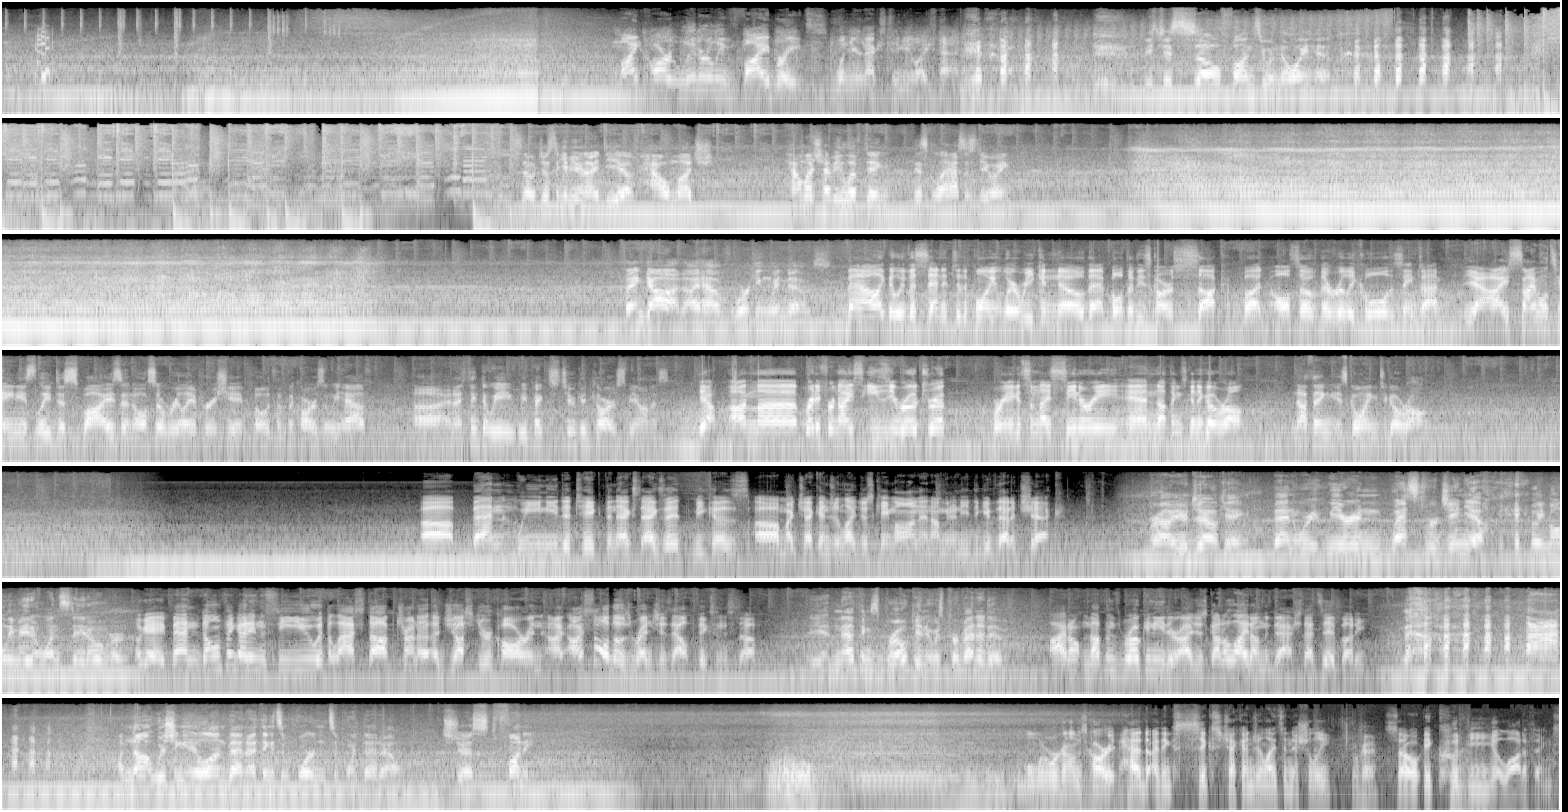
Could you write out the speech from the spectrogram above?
My car literally vibrates when you're next to me like that. It's just so fun to annoy him. so just to give you an idea of how much how much heavy lifting this glass is doing. Thank God I have working windows. Ben, I like that we've ascended to the point where we can know that both of these cars suck, but also they're really cool at the same time. Yeah, I simultaneously despise and also really appreciate both of the cars that we have. Uh, and I think that we, we picked two good cars, to be honest. Yeah, I'm uh, ready for a nice, easy road trip. We're gonna get some nice scenery, and nothing's gonna go wrong. Nothing is going to go wrong. Uh, Ben, we need to take the next exit because uh, my check engine light just came on, and I'm gonna need to give that a check. Bro, you're joking. Ben, we're, we are in West Virginia. We've only made it one state over. Okay, Ben, don't think I didn't see you at the last stop trying to adjust your car, and I, I saw those wrenches out fixing stuff. Yeah, nothing's broken, it was preventative. I don't, nothing's broken either. I just got a light on the dash. That's it, buddy. I'm not wishing ill on Ben. I think it's important to point that out. It's just funny. When we were working on this car, it had, I think, six check engine lights initially, Okay. so it could be a lot of things.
